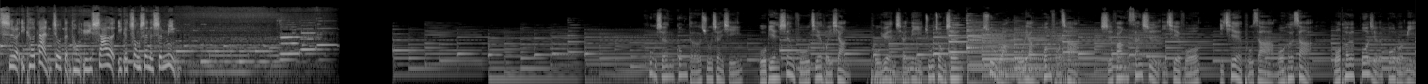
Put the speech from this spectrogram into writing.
吃了一颗蛋就等同于杀了一个众生的生命。护生功德殊胜行，无边胜福皆回向，普愿成利诸众生，速往无量光佛刹，十方三世一切佛。一切菩萨摩诃萨摩诃般若波罗蜜。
